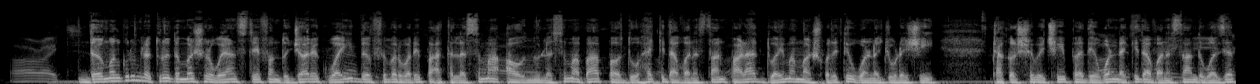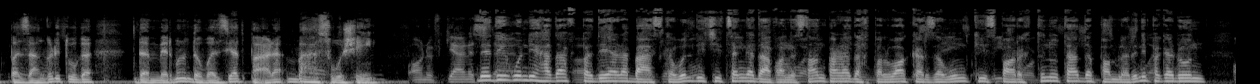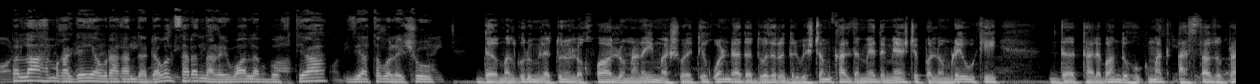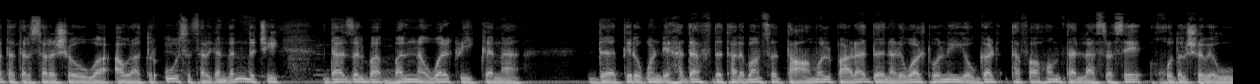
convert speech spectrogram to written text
د ملګرو ملتونو د مشر ویاند سټیفن دوجاریک وایي د فبروري په 13مه او 19مه به په دوحه کې د افغانستان په اړه دویمه مشورتي غونډه جوړه شي ټاکل شوې چې په دې غونډه کې د افغانستان د وضعیت په ځانګړي توګه د مرمنو د وضعیت په اړه بحث وشي د دې غونډې هدف په دې اړه بحث کول دي چې څنګه د افغانستان په اړه د خپلواک ارزونکو سپارښتنو ته د پاملرنې په ګډون په لا همغږۍ او رغنده ډول سره نړیواله بوختیا زیاتولی شو. د ملګرو ملتونو له خوا لومړنۍ مشورتي غونډه د دوه زره درویشت کال د مې د میاشتې په لومړیو کې د طالبانو د حکومت استازو پرته ترسره شوې وه او لا تر اوسه څرګنده نه ده چې دا ځل به بلنه ورکړي که نه. د تېرې غونډې هدف د طالبانو سره د تعامل په اړه د نړیوال ټولنې یو ګډ تفاهم ته لاسرسی ښودل شوی و.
